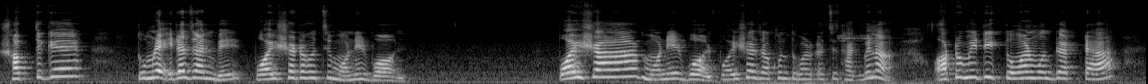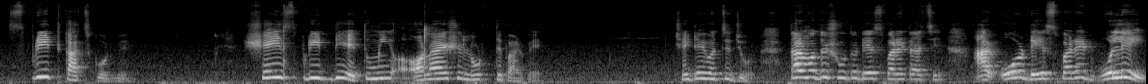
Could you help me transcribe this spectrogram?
সব থেকে তোমরা এটা জানবে, পয়সাটা হচ্ছে মনের বল। পয়সা মনের বল, পয়সা যখন তোমার কাছে থাকবে না অটোমেটিক তোমার মধ্যে একটা স্প্রিট কাজ করবে। সেই স্প্রিট দিয়ে তুমি অনায়াসে লড়তে পারবে। সেইটাই হচ্ছে জোর। তার মধ্যে শুধু ডেসপারেট আছে। আর ও ডেসপারেট বলেই,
